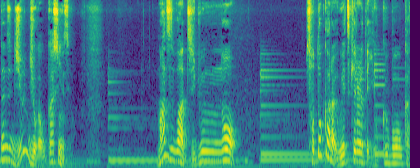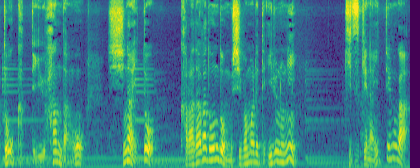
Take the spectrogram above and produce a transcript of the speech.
なんで順序がおかしいんですよ。まずは自分の外から植え付けられた欲望かどうかっていう判断をしないと体がどんどん蝕まれているのに気づけないっていうのが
